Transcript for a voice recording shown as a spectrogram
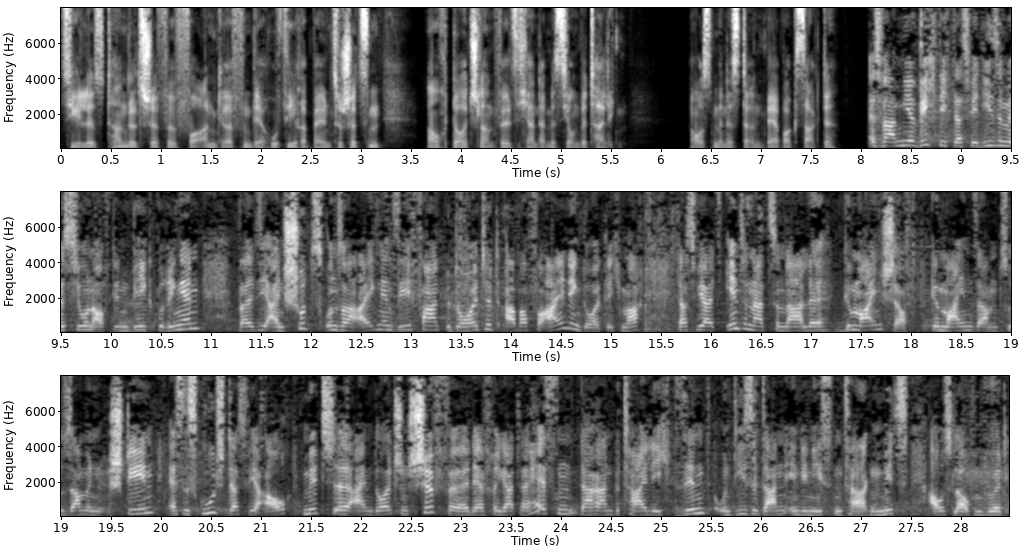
Ziel ist, Handelsschiffe vor Angriffen der Houthi-Rebellen zu schützen. Auch Deutschland will sich an der Mission beteiligen. Außenministerin Baerbock sagte, es war mir wichtig, dass wir diese Mission auf den Weg bringen, weil sie einen Schutz unserer eigenen Seefahrt bedeutet, aber vor allen Dingen deutlich macht, dass wir als internationale Gemeinschaft gemeinsam zusammenstehen. Es ist gut, dass wir auch mit äh, einem deutschen Schiff, äh, der Fregatte Hessen, daran beteiligt sind und diese dann in den nächsten Tagen mit auslaufen wird.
